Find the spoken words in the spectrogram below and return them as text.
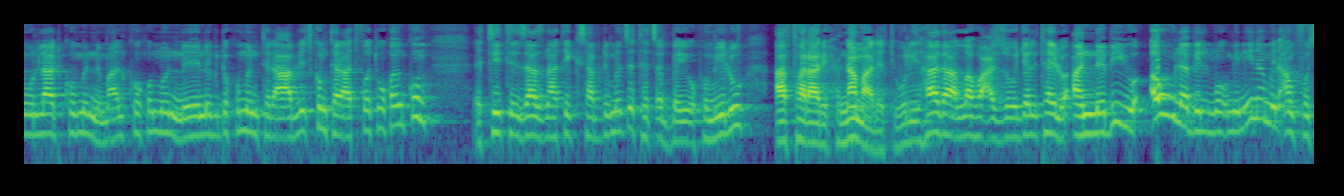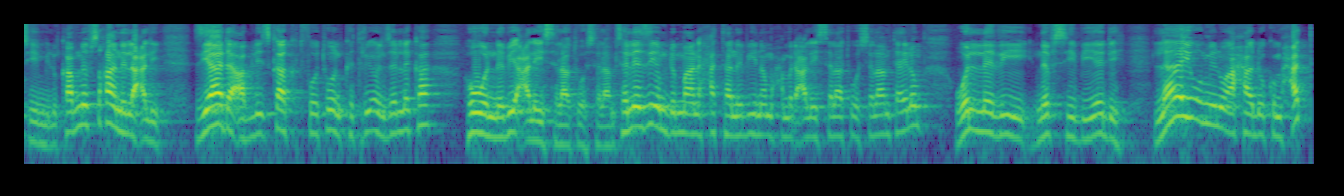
ንውላድኩምን ንማልክኹምን ንንግድኹምን እተ ኣብሊፅኩም እተ ትፈትዉ ኮይንኩም እቲ ትእዛዝ ናተይ ክሳብ ድመፅእ ተፀበይኹም ኢሉ ኣፈራሪሑና ማለት እዩ ወሃ ኣላ ዘ ወጀል እንታይ ኢሉ ኣነብዩ ኣውላ ብልሙእምኒና ምን ኣንፍሲህም ኢሉ ካብ ነፍስኻ ንላዕሊ ዝያዳ ኣብሊፅካ ክትፈትዎን ክትሪኦን ዘለካ ህወ ነቢ ለ ሰላት ወሰላም ስለዚኦም ድማ ሓታ ነብይና ሓመድ ለ ሰላት ወሰላም እንታይ ኢሎም ወለذ ነፍሲ ብየድህ ላ ዩእሚኑ ኣሓድኩም ሓታ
